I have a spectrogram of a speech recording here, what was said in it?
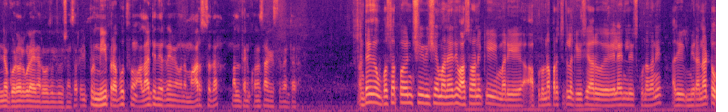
ఎన్నో గొడవలు కూడా అయిన రోజులు చూసాం సార్. ఇప్పుడు మీ ప్రభుత్వం అలాంటి నిర్ణయం ఏమైనా మారుస్తుందా? మళ్ళీ దాన్ని కొనసాగిస్తుంది అంటారా అంటే ఉప సర్పంచ్ విషయం అనేది వాస్తవానికి మరి అప్పుడున్న పరిస్థితుల్లో కేసీఆర్ ఏ లైన్ తీసుకున్నా కానీ అది మీరు అన్నట్టు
